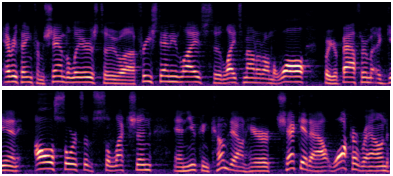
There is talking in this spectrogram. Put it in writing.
everything from chandeliers to uh, freestanding lights to lights mounted on the wall for your bathroom. Again, all sorts of selection and you can come down here, check it out, walk around,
